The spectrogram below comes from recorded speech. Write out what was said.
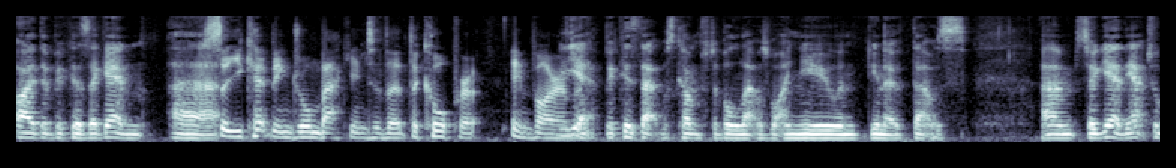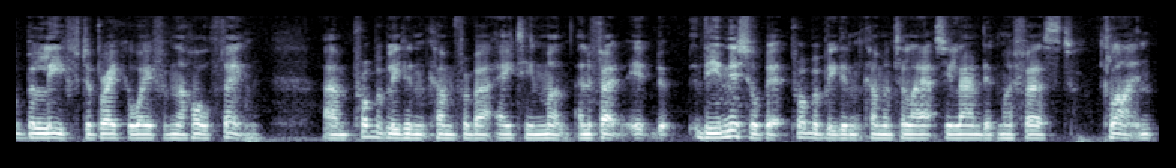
either because, again, uh, so you kept being drawn back into the, the corporate environment. yeah, because that was comfortable, that was what I knew, and you know that was. Um, so yeah, the actual belief to break away from the whole thing um, probably didn't come for about eighteen months, and in fact, it, the initial bit probably didn't come until I actually landed my first client.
